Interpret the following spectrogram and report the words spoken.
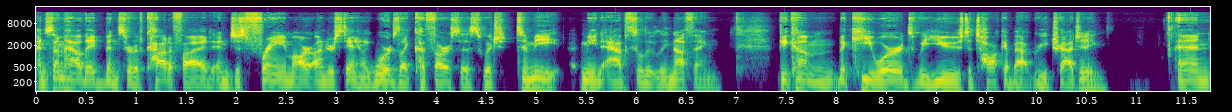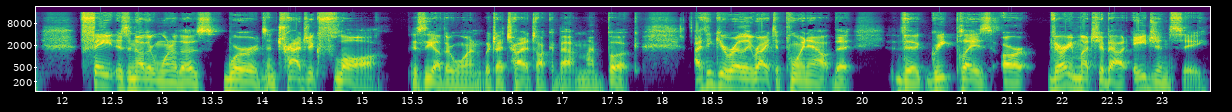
And somehow they've been sort of codified and just frame our understanding. Like words like catharsis, which to me mean absolutely nothing, become the key words we use to talk about Greek tragedy. And fate is another one of those words, and tragic flaw is the other one, which I try to talk about in my book. I think you're really right to point out that the Greek plays are very much about agency.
